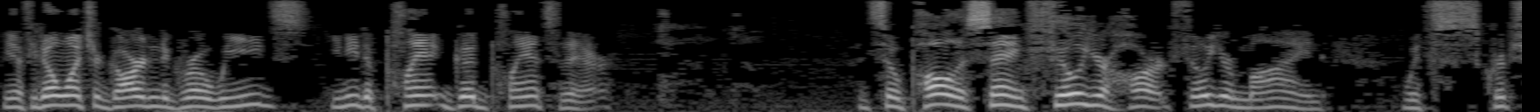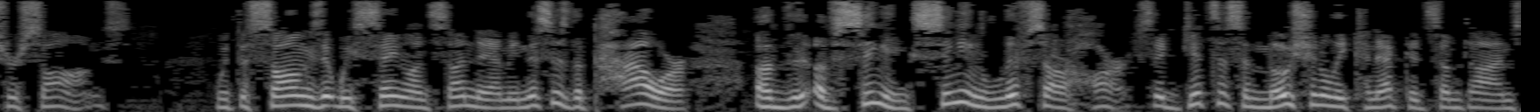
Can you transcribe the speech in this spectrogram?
You know, if you don't want your garden to grow weeds, you need to plant good plants there. And so, Paul is saying, fill your heart, fill your mind with scripture songs, with the songs that we sing on Sunday. I mean, this is the power of, the, of singing. Singing lifts our hearts. It gets us emotionally connected sometimes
